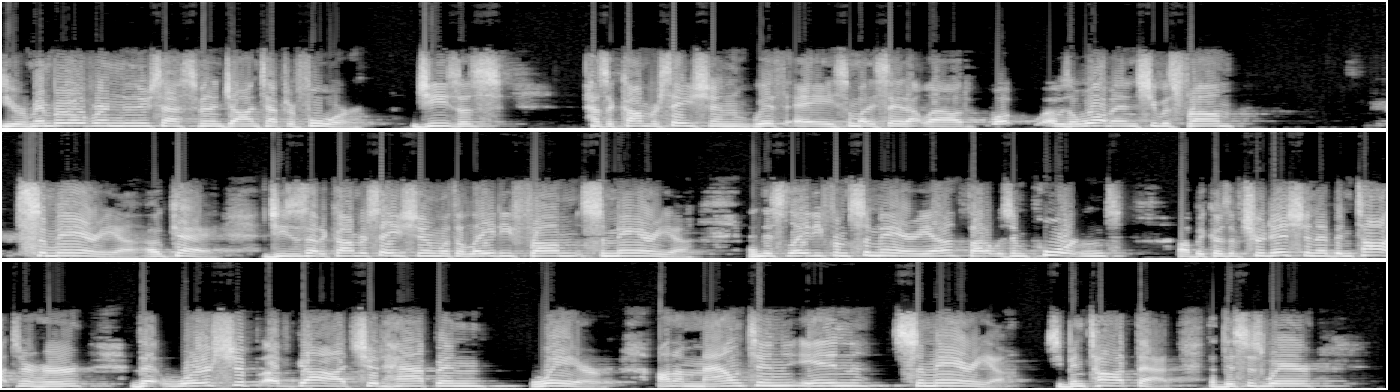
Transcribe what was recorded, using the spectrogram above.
Do you remember over in the New Testament in John chapter 4? Jesus has a conversation with a, somebody say it out loud. What, it was a woman. She was from Samaria. Okay. Jesus had a conversation with a lady from Samaria. And this lady from Samaria thought it was important uh, because of tradition had been taught to her that worship of God should happen where? On a mountain in Samaria. She'd been taught that, that this is where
